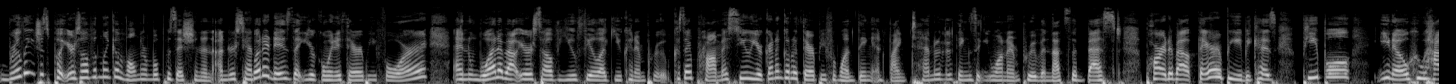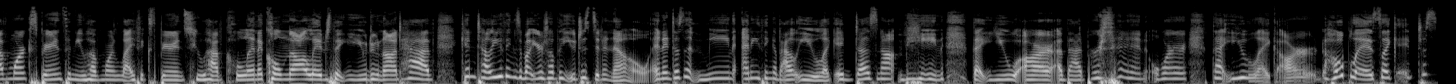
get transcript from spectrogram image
really, just put yourself in like a vulnerable position and understand what it is that you're going to therapy for, and what about yourself you feel like you can improve. Because I promise you, you're going to go to therapy for one thing and find 10 other things that you want to improve, and that's the best part about therapy because people, you know, who have more experience than you have more life experience, who have clinical knowledge that you do not have, can tell you things about yourself that you just didn't know. And it doesn't mean anything about you. Like, it does not mean that you are a bad person or that you like are hopeless. Like, it just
